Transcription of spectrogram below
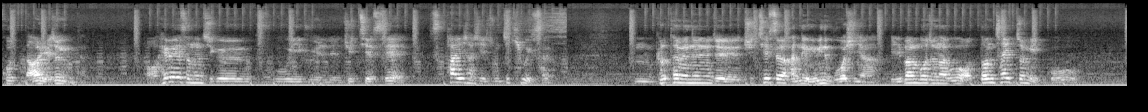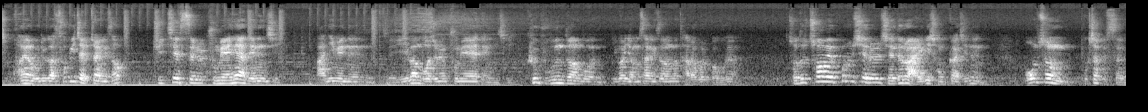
곧 나올 예정입니다. 어, 해외에서는 지금 992 911 GTS에 스파이샷이 좀 찍히고 있어요. 음, 그렇다면은 이제 GTS가 갖는 의미는 무엇이냐? 일반 버전하고 어떤 차이점이 있고 과연 우리가 소비자 입장에서 GTS를 구매해야 되는지 아니면은 일반 버전을 구매해야 되는지 그 부분도 한번 이번 영상에서 한번 다뤄볼 거고요. 저도 처음에 포르쉐를 제대로 알기 전까지는 엄청 복잡했어요.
